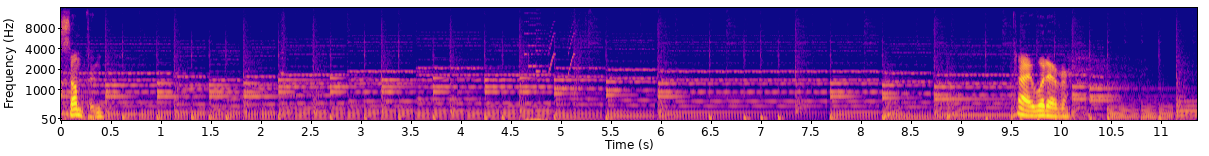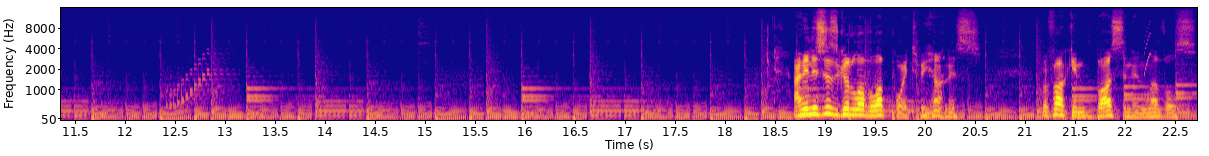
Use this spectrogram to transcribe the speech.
Something. Alright, whatever. I mean, this is a good level up point, to be honest. We're fucking busting in levels.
